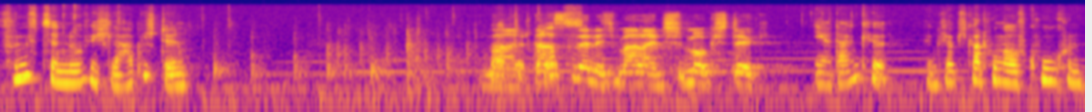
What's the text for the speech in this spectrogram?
15 nur, wie viel habe ich denn? Na, Wartet das kurz. nenne ich mal ein Schmuckstück. Ja, danke. Irgendwie habe ich gerade Hunger auf Kuchen.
